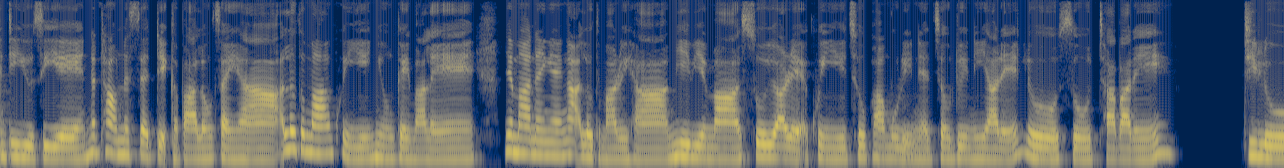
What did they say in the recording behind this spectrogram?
ITUC ရဲ့2021ကမ္ဘာလုံးဆိုင်ရာအလုပ်သမားအခွင့်အရေးညွှန်ကိန်းမှာလည်းမြန်မာနိုင်ငံကအလုပ်သမားတွေဟာမြေပြင်မှာဆိုးရွားတဲ့အခွင့်အရေးချိုးဖောက်မှုတွေနဲ့ကြုံတွေ့နေရတယ်လို့ဆိုထားပါတယ်။ဒီလို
